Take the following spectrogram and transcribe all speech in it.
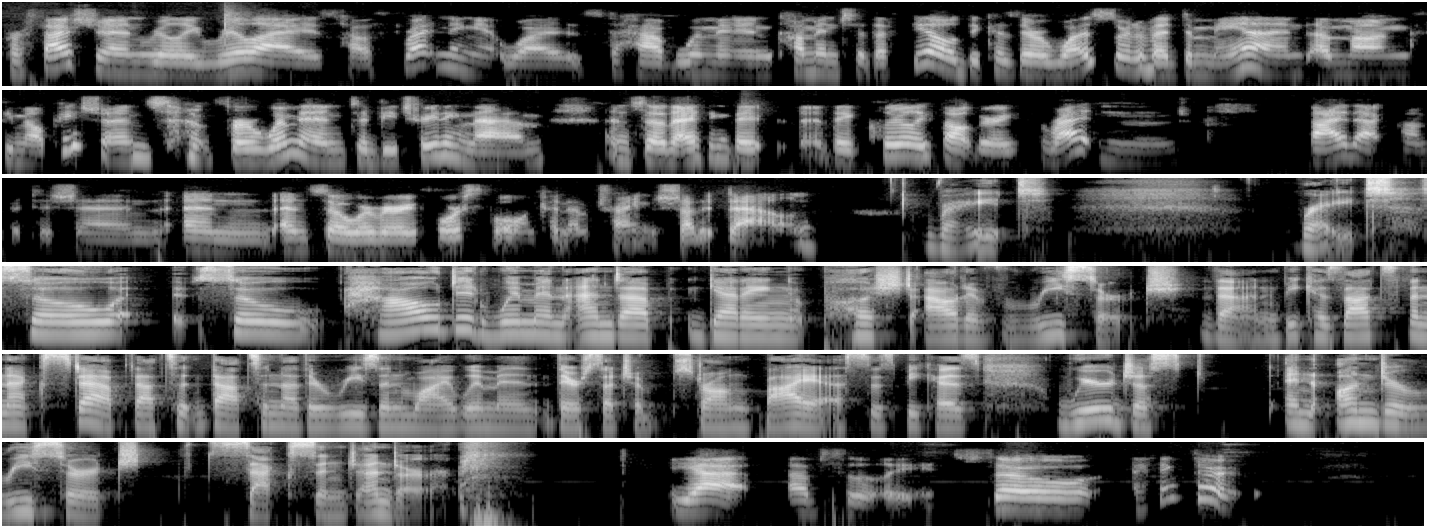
profession really realized how threatening it was to have women come into the field because there was sort of a demand among female patients for women to be treating them. And so I think they, they clearly felt very threatened by that competition. And, and so we're very forceful in kind of trying to shut it down. Right. Right. So so how did women end up getting pushed out of research then? Because that's the next step. That's a, that's another reason why women there's such a strong bias is because we're just an under researched sex and gender. Yeah, absolutely. So I think there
